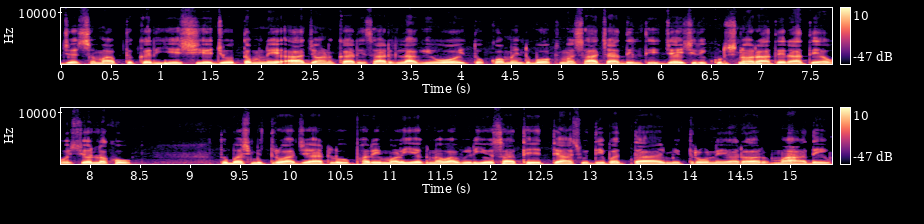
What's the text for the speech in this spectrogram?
જ સમાપ્ત કરીએ છીએ. જો તમને આ જાણકારી સારી લાગી હોય તો કોમેન્ટ બોક્સમાં સાચા દિલથી જય શ્રી કૃષ્ણ, રાધે રાધે અવશ્ય લખો. તો બસ મિત્રો, આજે આટલું. ફરી મળીએ એક નવા વીડિયો સાથે. ત્યાં સુધી બધાય મિત્રોને હર મહાદેવ.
